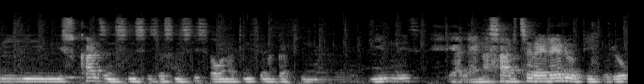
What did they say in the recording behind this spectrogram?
ny sokajiny sy ny sisa sy ny sisa, ao anatin'ny fianakaviana inona izy. Dia alaina sary tsirairay ireo biby ireo.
